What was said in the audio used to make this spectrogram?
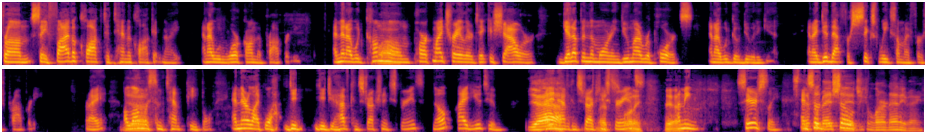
from say five o'clock to 10 o'clock at night, and I would work on the property. And then I would come wow. home, park my trailer, take a shower, get up in the morning, do my reports, and I would go do it again. And I did that for six weeks on my first property, right? Yeah. Along with some temp people. And they're like, well, did, did you have construction experience? No, I had YouTube. Yeah. I didn't have construction That's experience. Funny. Yeah. I mean, seriously. It's and so, so age, you can learn anything.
